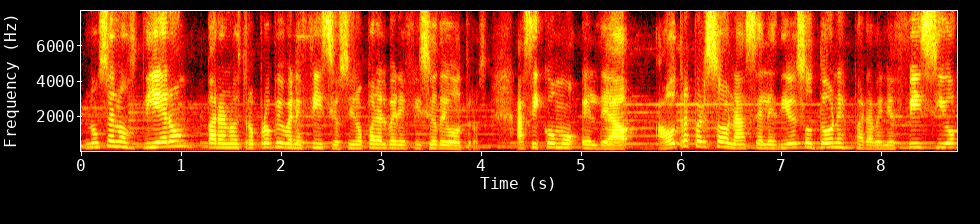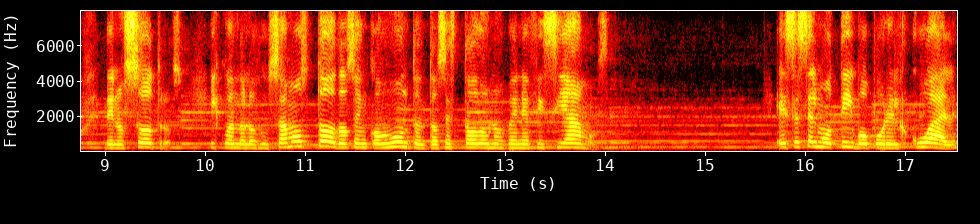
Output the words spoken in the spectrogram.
no se nos dieron para nuestro propio beneficio, sino para el beneficio de otros. Así como el de a, otras personas se les dio esos dones para beneficio de nosotros. Y cuando los usamos todos en conjunto, entonces todos nos beneficiamos. Ese es el motivo por el cual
